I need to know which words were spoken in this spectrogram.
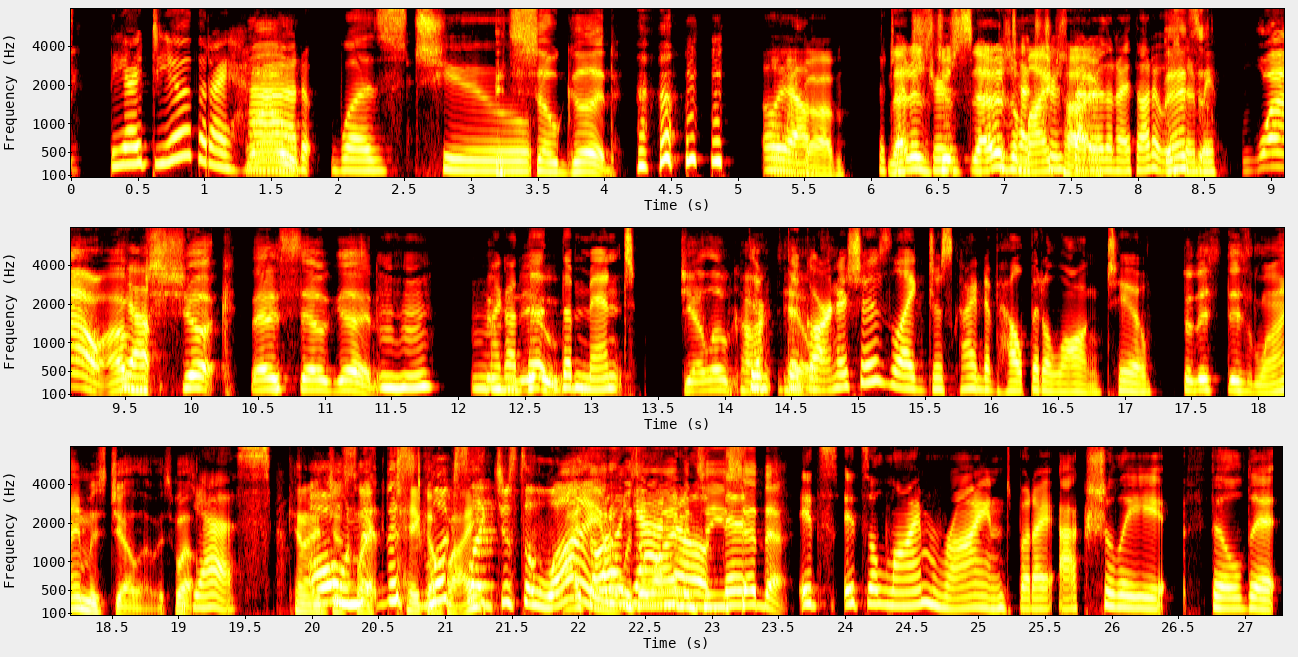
Cheers. The idea that I had was to It's so good. Oh, my yeah. god The That is just- that is a Mai texture's Tai. better than I thought it was going to be. wow. I'm Yep. shook. That is so good. Mm-hmm. Oh my Who god, the knew? the mint Jello The, the garnishes like just kind of help it along too. So this this lime is Jello as well. yes. Can I oh, just no, like this take a looks bite? like just a lime. I thought Oh, it was yeah, a lime no, until you the- said that. It's it's a lime rind, but I actually filled it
